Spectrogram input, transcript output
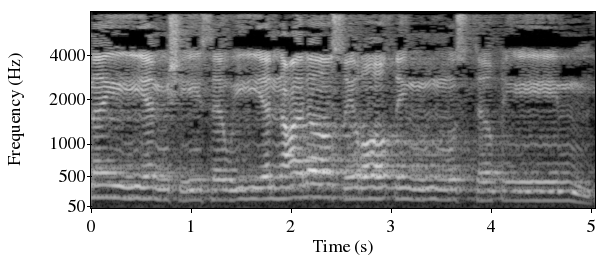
من يمشي سويا على صراط مستقيم.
